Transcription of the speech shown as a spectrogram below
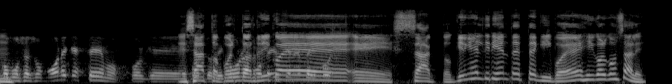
como se supone que estemos. porque Exacto, Puerto Rico el béisbol. es... Exacto. ¿Quién es el dirigente de este equipo? ¿Es Igor González?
